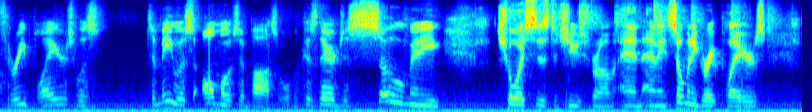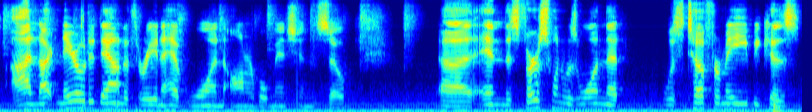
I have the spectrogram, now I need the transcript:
three players was, to me, was almost impossible because there are just so many choices to choose from, and I mean, so many great players. I narrowed it down to three, and I have one honorable mention. So, uh, and this first one was one that was tough for me because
